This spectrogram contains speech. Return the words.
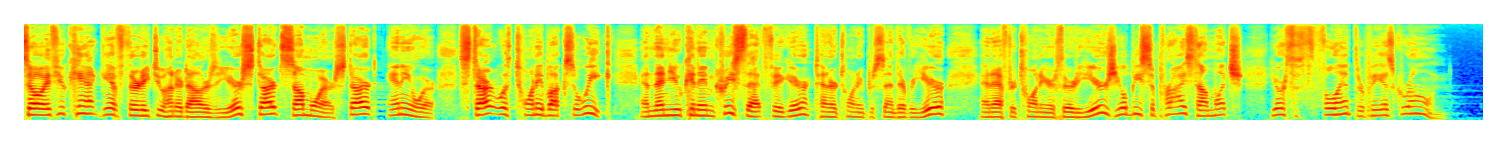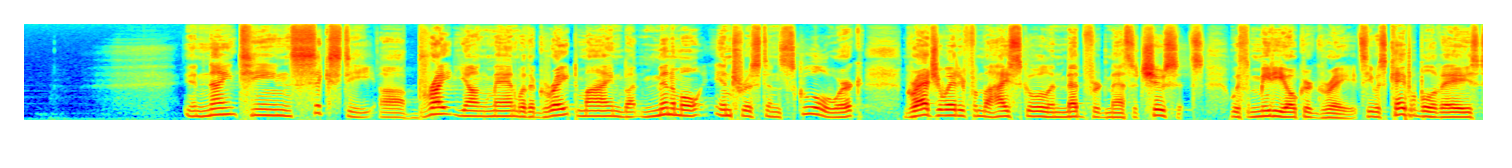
So if you can't give $3,200 a year, start somewhere. Start anywhere. Start with 20 bucks a week. And then you can increase that figure 10 or 20% every year. And after 20 or 30 years, you'll be surprised how much your philanthropy has grown. In 1960, a bright young man with a great mind but minimal interest in schoolwork graduated from the high school in Medford, Massachusetts, with mediocre grades. He was capable of A's,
